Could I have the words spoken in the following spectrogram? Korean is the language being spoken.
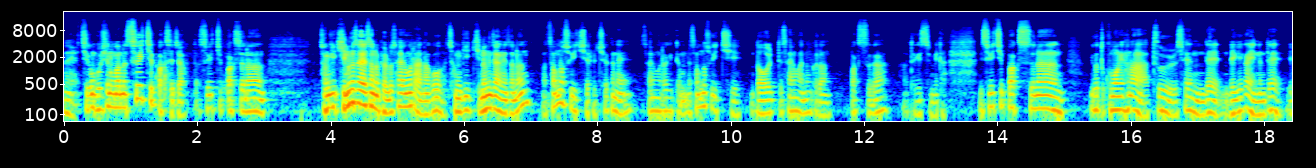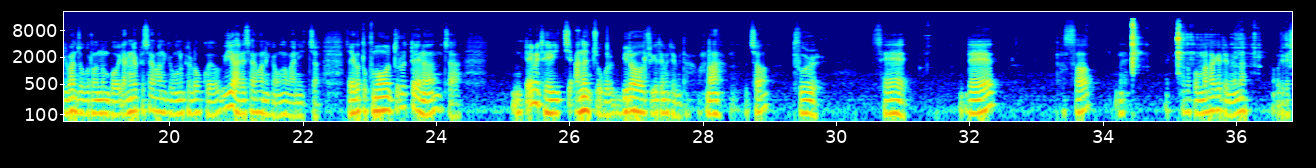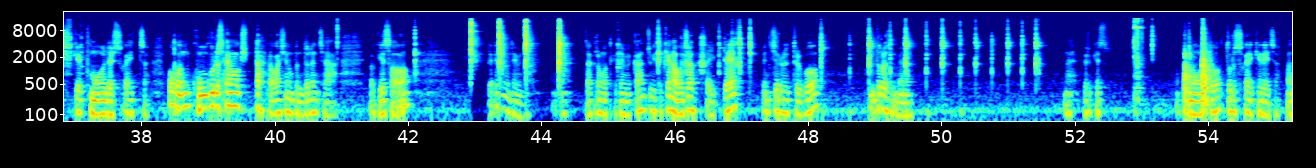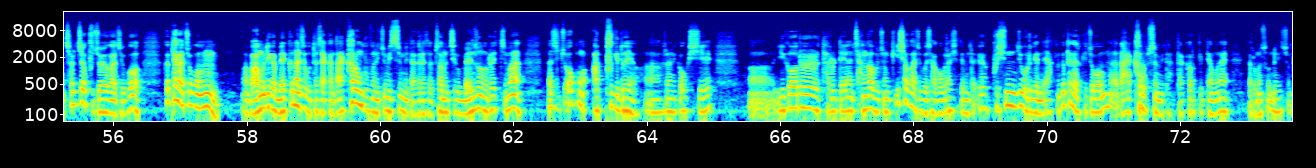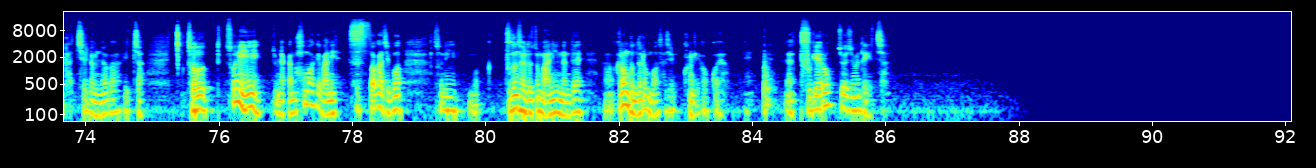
네, 지금 보시는 거는 스위치 박스죠. 스위치 박스는 전기 기능사에서는 별로 사용을 안 하고 전기 기능장에서는 삼로 스위치를 최근에 사용을 하기 때문에 삼로 스위치 넣을 때 사용하는 그런 박스가 되겠습니다. 이 스위치 박스는 이것도 구멍이 하나, 둘, 셋, 넷, 네 개가 있는데 일반적으로는 뭐 양옆에 사용하는 경우는 별로 없고요. 위 아래 사용하는 경우가 많이 있죠. 자, 이것도 구멍을 뚫을 때는 자, 음, 땜이 되어 있지 않은 쪽을 밀어주게 되면 됩니다. 하나, 그렇죠? 둘, 셋, 넷, 다섯, 네. 다섯 번만 하게 되면은 우리가 쉽게 구멍을 낼 수가 있죠. 혹은 공구를 사용하고 싶다라고 하시는 분들은 자 여기서 때려주면 됩니다. 네. 자 그럼 어떻게 됩니까? 한쪽이 제껴 나오죠. 자 이때 벤치를 들고 흔들어주면은 네, 이렇게 구멍을 또 뚫을 수가 있게 되죠. 철제 구조여 가지고 끝에가 조금 마무리가 매끈하지 못해서 약간 날카로운 부분이 좀 있습니다. 그래서 저는 지금 맨손으로 했지만 사실 조금 아프기도 해요. 아, 그러니까 혹시 어, 이거를 다룰 때에는 장갑을 좀 끼셔가지고 작업을 하셔야 됩니다. 보시는지 모르겠는데 약간 끝에가 이렇게 조금 날카롭습니다. 날카롭기 때문에 여러분 손이 좀 다칠 염려가 있죠. 저도 손이 좀 약간 험하게 많이 써가지고 손이 뭐 굳은 살도 좀 많이 있는데 어, 그런 분들은 뭐 사실 관계가 없고요. 예. 예, 두 개로 조여주면 되겠죠.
